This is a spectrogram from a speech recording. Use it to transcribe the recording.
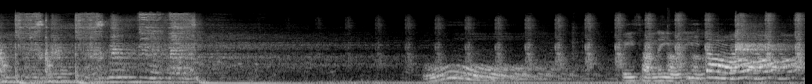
哦，非常的有味道哦。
